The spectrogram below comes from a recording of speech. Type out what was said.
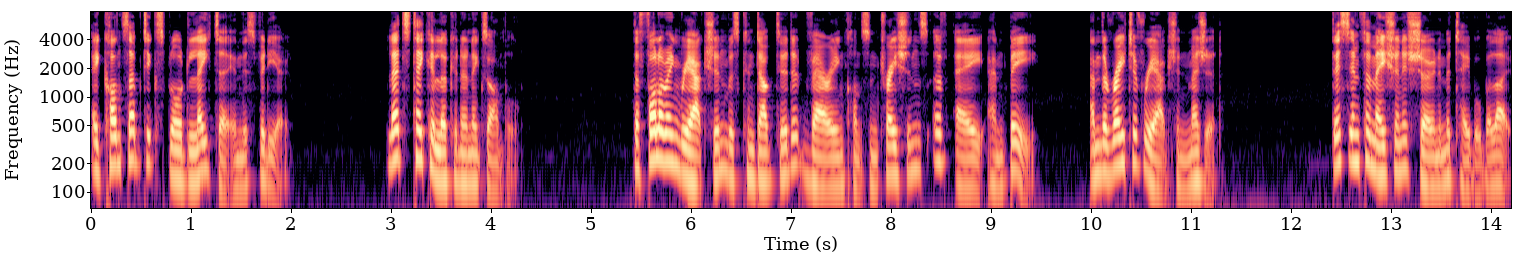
a concept explored later in this video. Let's take a look at an example. The following reaction was conducted at varying concentrations of A and B, and the rate of reaction measured. This information is shown in the table below.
